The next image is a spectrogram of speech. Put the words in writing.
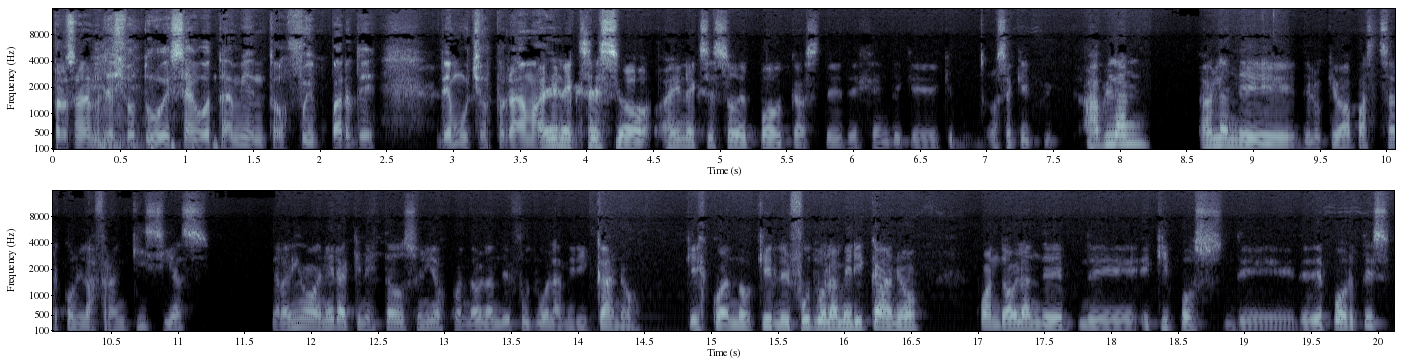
Personalmente yo tuve ese agotamiento, fui parte de muchos programas. Hay un exceso, hay un exceso de podcast, de, gente que, o sea, que hablan, hablan de, lo que va a pasar con las franquicias, de la misma manera que en Estados Unidos cuando hablan de fútbol americano, que es cuando que en el fútbol americano, cuando hablan de, equipos de deportes,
